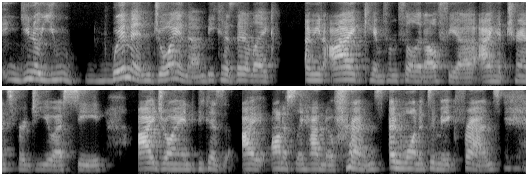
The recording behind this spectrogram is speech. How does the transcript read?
you know, you women join them because they're like, I mean, I came from Philadelphia. I had transferred to USC. I joined because I honestly had no friends and wanted to make friends. Mm-hmm.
